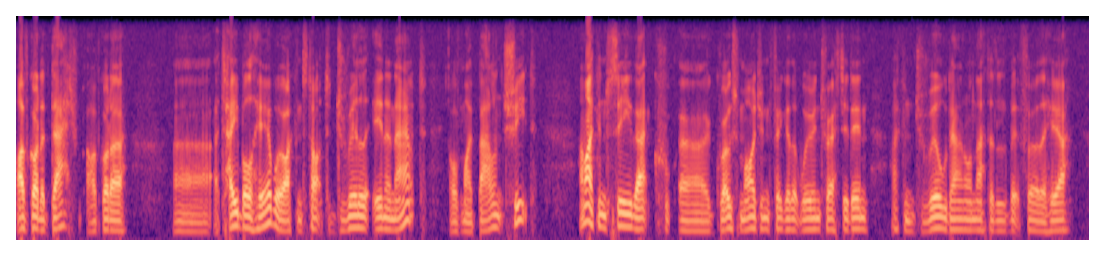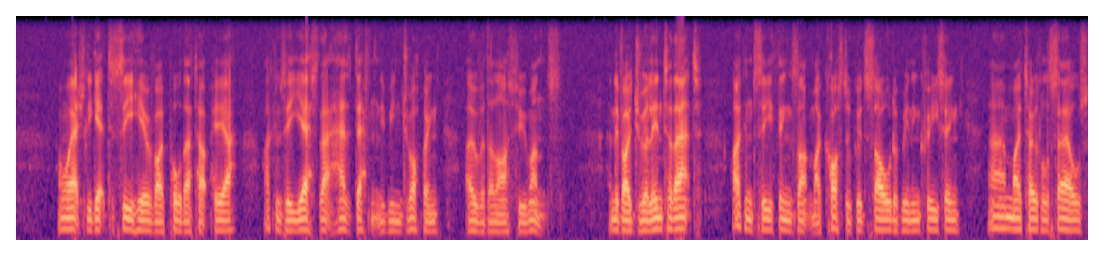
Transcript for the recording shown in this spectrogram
I've got a dash, I've got a, uh, a table here where I can start to drill in and out of my balance sheet and I can see that uh, gross margin figure that we're interested in. I can drill down on that a little bit further here and we'll actually get to see here if I pull that up here I can see yes that has definitely been dropping over the last few months and if I drill into that I can see things like my cost of goods sold have been increasing and my total sales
